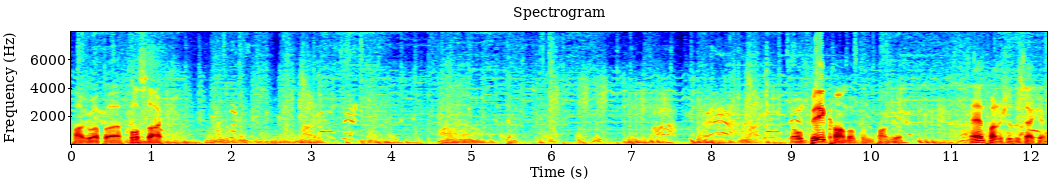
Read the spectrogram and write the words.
Pongo up uh, full stock. Oh, big combo from Pongo. And punishes the second.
